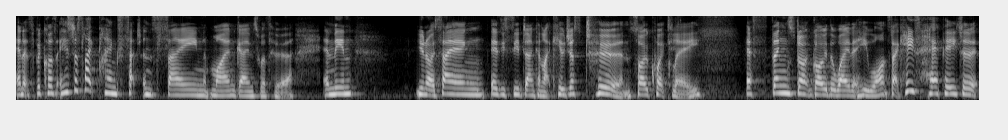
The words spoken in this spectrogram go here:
And it's because he's just like playing such insane mind games with her. And then, you know, saying, as you said, Duncan, like he'll just turn so quickly if things don't go the way that he wants. Like he's happy to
